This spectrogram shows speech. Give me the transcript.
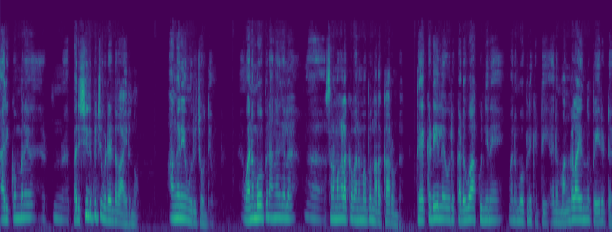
അരിക്കൊമ്പിനെ പരിശീലിപ്പിച്ച് വിടേണ്ടതായിരുന്നു. അങ്ങനെയും ഒരു ചോദ്യമുണ്ട്. വനം വകുപ്പിന് അങ്ങനെ ചില ശ്രമങ്ങളൊക്കെ വനം വകുപ്പ് നടക്കാറുണ്ട്. തേക്കടിയിലെ ഒരു കടുവ കുഞ്ഞിനെ വനംവകുപ്പിന് കിട്ടി. അതിന് മംഗള എന്ന് പേരിട്ട്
